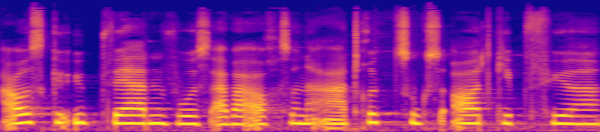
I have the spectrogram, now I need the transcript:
ausgeübt werden, wo es aber auch so eine Art Rückzugsort gibt für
